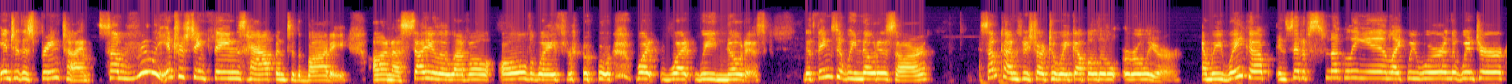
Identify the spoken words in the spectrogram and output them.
into the springtime, some really interesting things happen to the body on a cellular level, all the way through what, what we notice. The things that we notice are sometimes we start to wake up a little earlier and we wake up instead of snuggling in like we were in the winter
